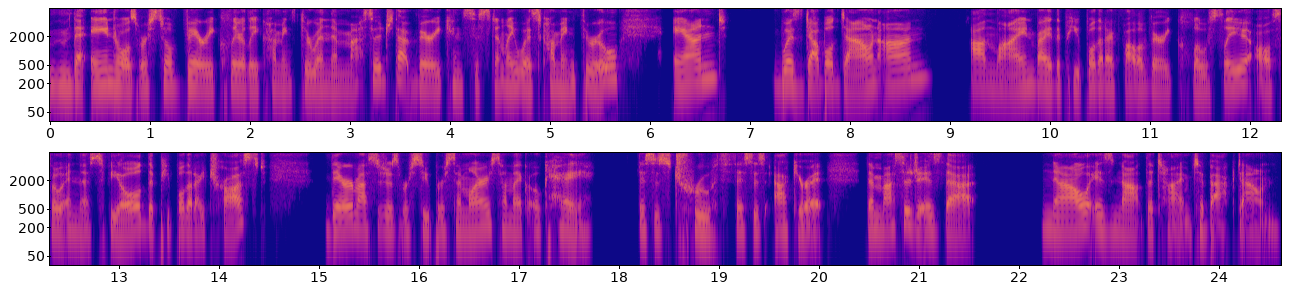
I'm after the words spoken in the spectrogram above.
mm, the angels were still very clearly coming through and the message that very consistently was coming through and was doubled down on online by the people that I follow very closely, also in this field, the people that I trust, their messages were super similar. So I'm like, okay, this is truth. This is accurate. The message is that now is not the time to back down.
